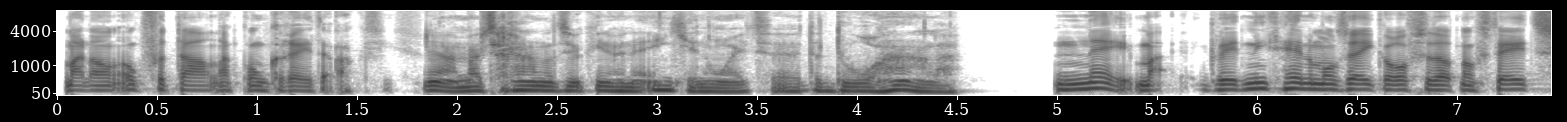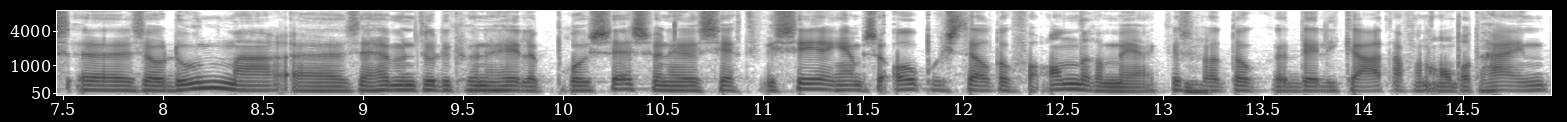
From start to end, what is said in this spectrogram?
maar dan ook vertaald naar concrete acties. Ja, maar ze gaan natuurlijk in hun eentje nooit uh, dat doel halen. Nee, maar ik weet niet helemaal zeker of ze dat nog steeds uh, zo doen. Maar uh, ze hebben natuurlijk hun hele proces, hun hele certificering hebben ze opengesteld ook voor andere merken. Zodat ook Delicata van Albert Heijn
